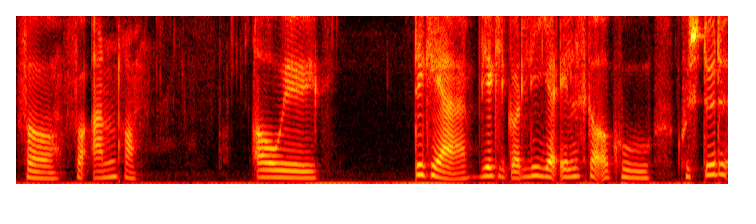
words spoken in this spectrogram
for, for andre. Og øh, det kan jeg virkelig godt lide. Jeg elsker at kunne, kunne støtte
